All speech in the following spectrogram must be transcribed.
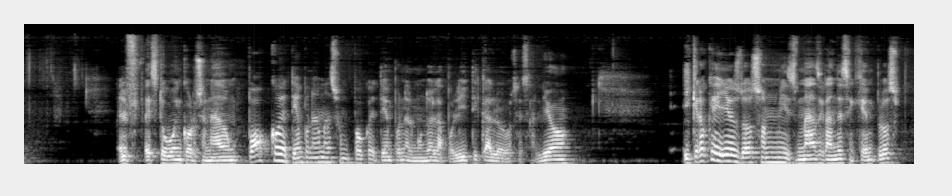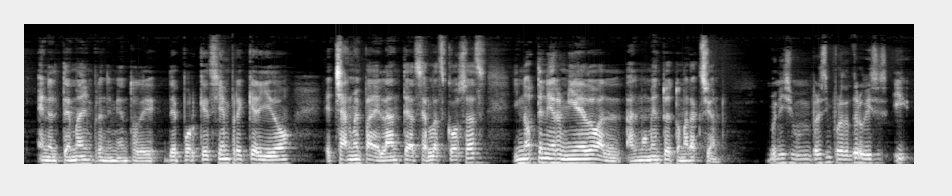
Él estuvo incursionado un poco de tiempo, nada más un poco de tiempo en el mundo de la política, luego se salió. Y creo que ellos dos son mis más grandes ejemplos en el tema de emprendimiento, de, de por qué siempre he querido echarme para adelante, hacer las cosas y no tener miedo al, al momento de tomar acción. Buenísimo, me parece importante lo que dices. Y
